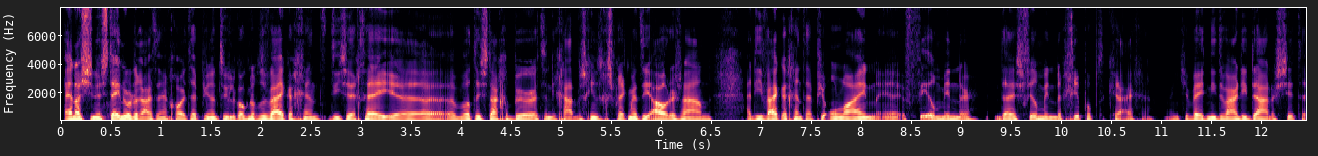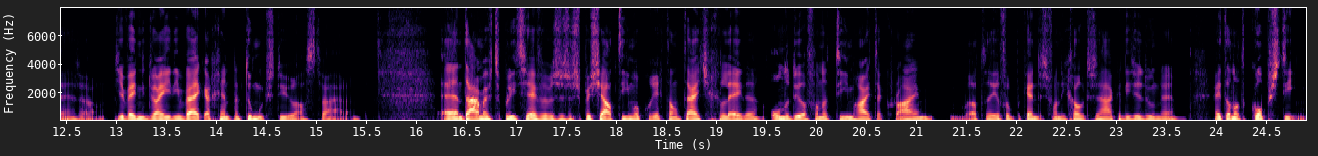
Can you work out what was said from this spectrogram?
En als je een steen door eruit heen gooit, heb je natuurlijk ook nog de wijkagent die zegt: hé, hey, uh, wat is daar gebeurd? En die gaat misschien het gesprek met die ouders aan. En die wijkagent heb je online uh, veel minder. Daar is veel minder grip op te krijgen. Want je weet niet waar die daders zitten en zo. Je weet niet waar je die wijkagent naartoe moet sturen, als het ware. En daarom heeft de politie heeft dus een speciaal team opgericht, al een tijdje geleden. Onderdeel van het team High Tech Crime. Wat heel veel bekend is van die grote zaken die ze doen. Hè. Heet dan het COPS team.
